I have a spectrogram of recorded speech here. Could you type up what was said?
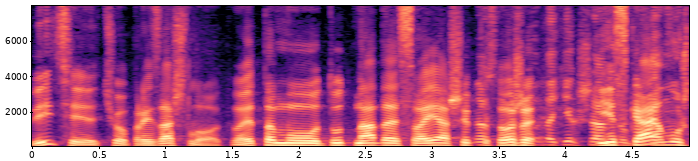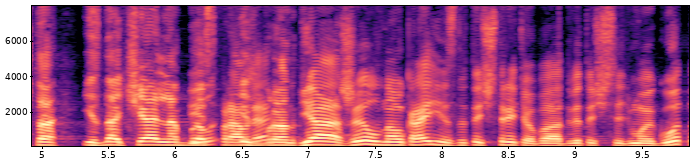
видите, что произошло. Поэтому тут надо свои ошибки тоже шансов, искать. Потому что изначально был исправлять. избран Я жил на Украине с 2003 по 2007 год.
